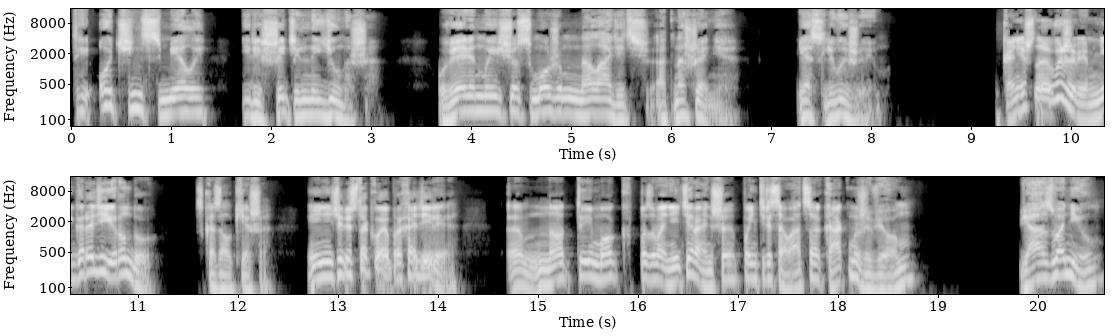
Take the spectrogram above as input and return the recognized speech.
Ты очень смелый и решительный юноша. Уверен, мы еще сможем наладить отношения, если выживем». «Конечно, выживем, не городи ерунду», — сказал Кеша. «И не через такое проходили. Эм, но ты мог позвонить и раньше, поинтересоваться, как мы живем». «Я звонил,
